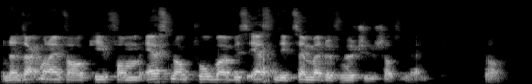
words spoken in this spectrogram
und dann sagt man einfach, okay, vom 1. Oktober bis 1. Dezember dürfen Hirsche geschossen werden. So.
